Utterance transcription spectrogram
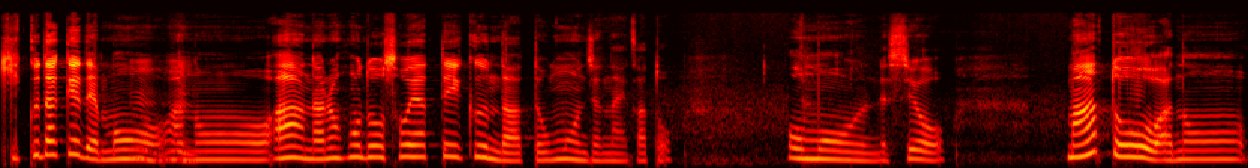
聞くだけでも、うんうん。あのああなるほどそうやっていくんだって思うんじゃないかと思うんですよ。まああとあの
